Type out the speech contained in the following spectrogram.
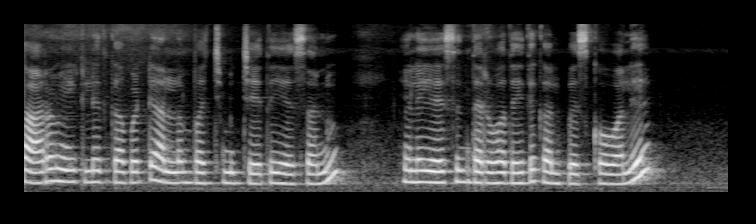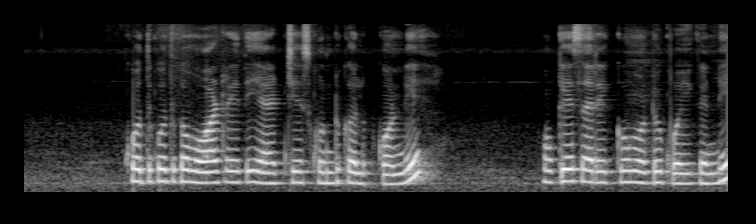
కారం వేయట్లేదు కాబట్టి అల్లం పచ్చిమిర్చి అయితే వేసాను. ఇలా వేసిన తర్వాత అయితే కలిపేసుకోవాలి. కొద్ది కొద్దిగా వాటర్ అయితే యాడ్ చేసుకుంటూ కలుపుకోండి. ఒకేసారి ఎక్కువ మట్టు పోయకండి.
